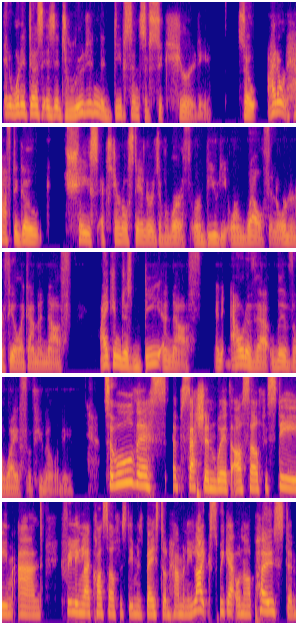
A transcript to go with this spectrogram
And what it does is it's rooted in a deep sense of security. So I don't have to go chase external standards of worth or beauty or wealth in order to feel like I'm enough. I can just be enough and out of that live a life of humility So, all this obsession with our self esteem and feeling like our self esteem is based on how many likes we get on our post and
